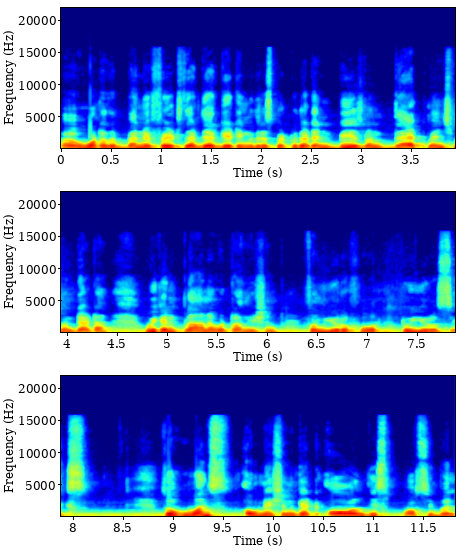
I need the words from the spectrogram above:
uh, what are the benefits that they are getting with respect to that. And based on that benchmark data, we can plan our transition from Euro 4 to Euro 6. So once organization get all these possible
